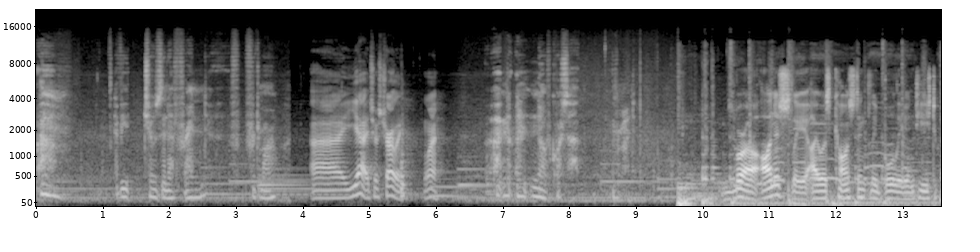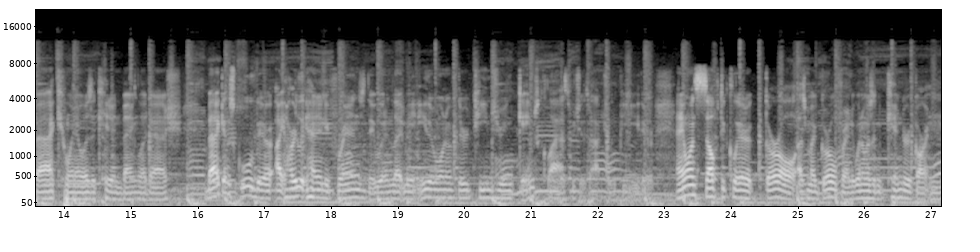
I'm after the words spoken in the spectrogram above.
Um, have you chosen a friend for tomorrow? Uh, yeah, I chose Charlie. Why? Uh, no, no, of course not. Never mind. Bruh, honestly, I was constantly bullied and teased back when I was a kid in Bangladesh. Back in school there, I hardly had any friends, they wouldn't let me in either one of their teams during games class, which is actually PE there. And I once self-declared a girl as my girlfriend when I was in kindergarten,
